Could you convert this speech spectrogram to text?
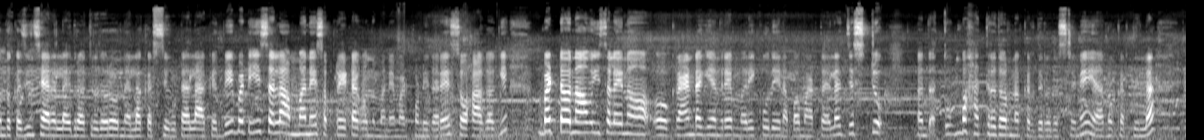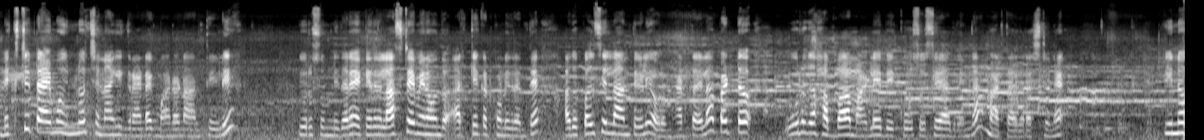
ಒಂದು ಕಸಿನ್ಸ್ ಯಾರೆಲ್ಲ ಇದ್ರು ಹತ್ರದವರು ಅವ್ರನ್ನೆಲ್ಲ ಕರೆಸಿ ಊಟ ಎಲ್ಲ ಹಾಕಿದ್ವಿ. ಬಟ್ ಈ ಸಲ ಅಮ್ಮನೇ ಸಪ್ರೇಟಾಗಿ ಒಂದು ಮನೆ ಮಾಡ್ಕೊಂಡಿದ್ದಾರೆ. ಸೊ ಹಾಗಾಗಿ ಬಟ್ ನಾವು ಈ ಸಲ ಏನು ಗ್ರ್ಯಾಂಡಾಗಿ ಅಂದರೆ ಮರಿ ಕೂದೇನು ಹಬ್ಬ ಮಾಡ್ತಾ ಇಲ್ಲ. ಜಸ್ಟು ಒಂದು ತುಂಬ ಹತ್ರದವ್ರನ್ನ ಕರೆದಿರೋದಷ್ಟೇ ಯಾರನ್ನೂ ಕರೆದಿಲ್ಲ. ನೆಕ್ಸ್ಟ್ ಟೈಮು ಇನ್ನೂ ಚೆನ್ನಾಗಿ ಗ್ರ್ಯಾಂಡಾಗಿ ಮಾಡೋಣ ಅಂಥೇಳಿ ಇವರು ಸುಮ್ಮನಿದ್ದಾರೆ ಯಾಕೆಂದರೆ ಲಾಸ್ಟ್ ಟೈಮ್ ಏನೋ ಒಂದು ಅರ್ಕೆ ಕಟ್ಕೊಂಡಿದ್ರಂತೆ. ಅದು ಪಲ್ಸಿಲ್ಲ ಅಂತೇಳಿ ಅವರು ಮಾಡ್ತಾಯಿಲ್ಲ ಬಟ್ ಊರಿಗೆ ಹಬ್ಬ ಮಾಡಲೇಬೇಕು ಸೊಸೆ ಆದ್ದರಿಂದ ಮಾಡ್ತಾ ಇದ್ದಾರೆ ಅಷ್ಟೇ ಇನ್ನು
